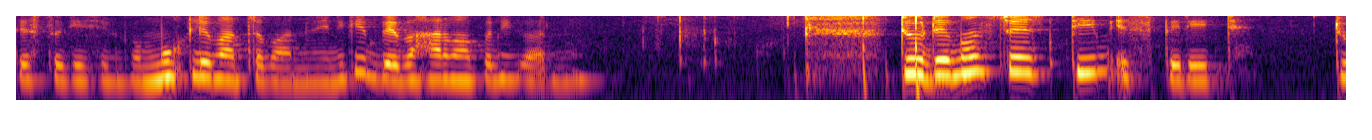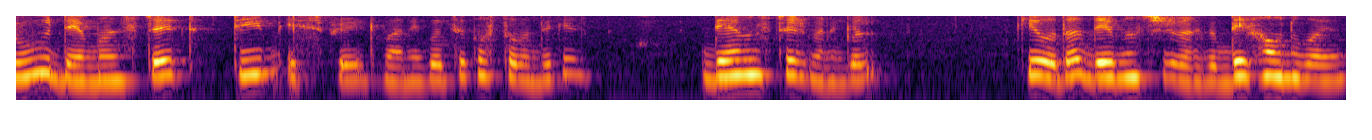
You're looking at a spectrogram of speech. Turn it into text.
त्यस्तो किसिमको मुखले मात्र भन्नु होइन कि? व्यवहारमा पनि गर्नु। To demonstrate team spirit to demonstrate team spirit भनेको चाहिँ कस्तो भनेदेखि डेमोन्स्ट्रेट भनेको के हो त? डेमोन्स्ट्रेट भनेको देखाउनु भयो।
